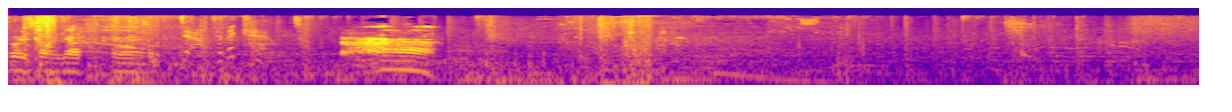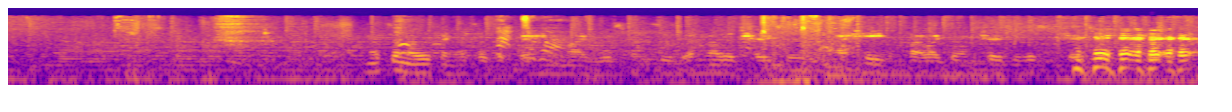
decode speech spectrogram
First one got the turn. Down for the count. Ah! That's another thing that's like a thing in my existence is another tracer. I hate if I like going tracer just to tracer.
